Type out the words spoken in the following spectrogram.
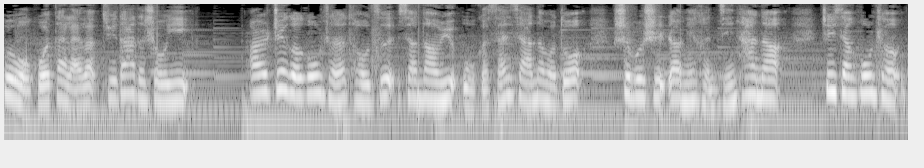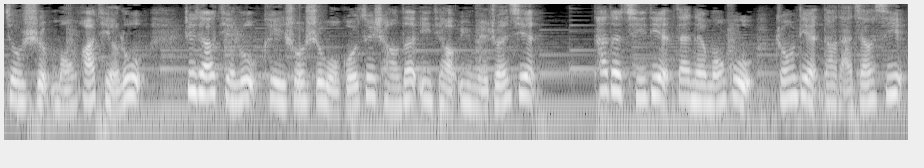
为我国带来了巨大的收益，而这个工程的投资相当于五个三峡那么多，是不是让你很惊叹呢？这项工程就是蒙华铁路，这条铁路可以说是我国最长的一条运煤专线，它的起点在内蒙古，终点到达江西，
